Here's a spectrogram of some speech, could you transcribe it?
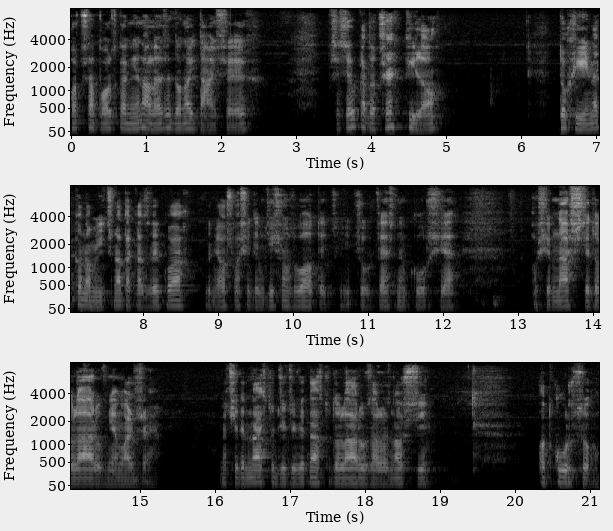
Poczta Polska nie należy do najtańszych. Przesyłka do 3 kg do Chin ekonomiczna, taka zwykła, wyniosła 70 zł, czyli przy ówczesnym kursie 18 dolarów niemalże. Od 17 do 19 dolarów w zależności od kursu.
